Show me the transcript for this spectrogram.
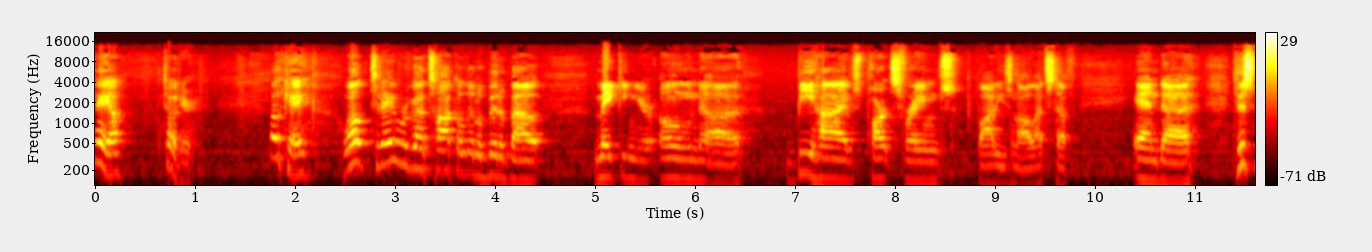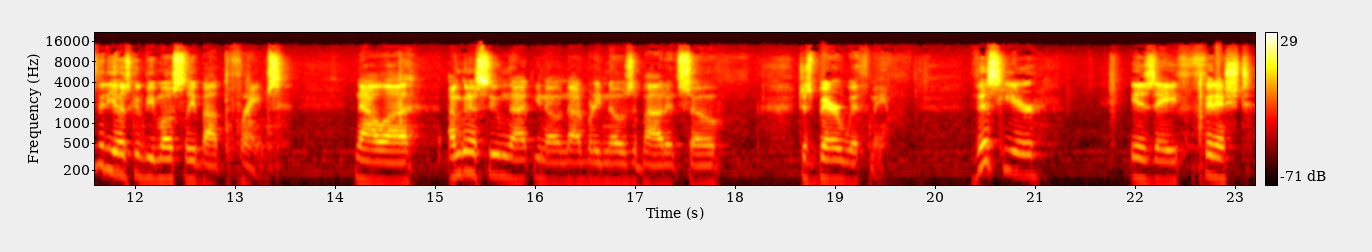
Hey y'all, Toad here. Okay, well today we're going to talk a little bit about making your own uh, beehives, parts, frames, bodies, and all that stuff. And uh, this video is going to be mostly about the frames. Now, uh, I'm going to assume that, you know, not everybody knows about it, so just bear with me. This here is a finished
